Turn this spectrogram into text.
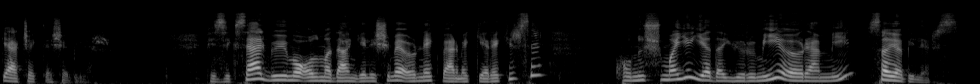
gerçekleşebilir. Fiziksel büyüme olmadan gelişime örnek vermek gerekirse konuşmayı ya da yürümeyi öğrenmeyi sayabiliriz.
